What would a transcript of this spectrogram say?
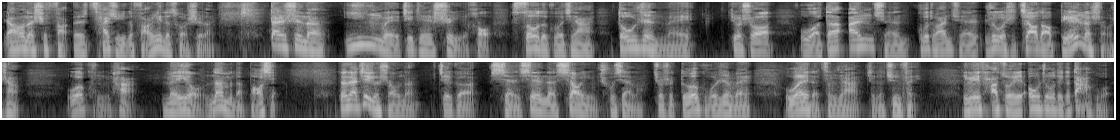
然后呢是防呃采取一个防御的措施的，但是呢，因为这件事以后，所有的国家都认为，就是说我的安全、国土安全，如果是交到别人的手上，我恐怕没有那么的保险。那在这个时候呢，这个显现的效应出现了，就是德国认为我也得增加这个军费，因为它作为欧洲的一个大国。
